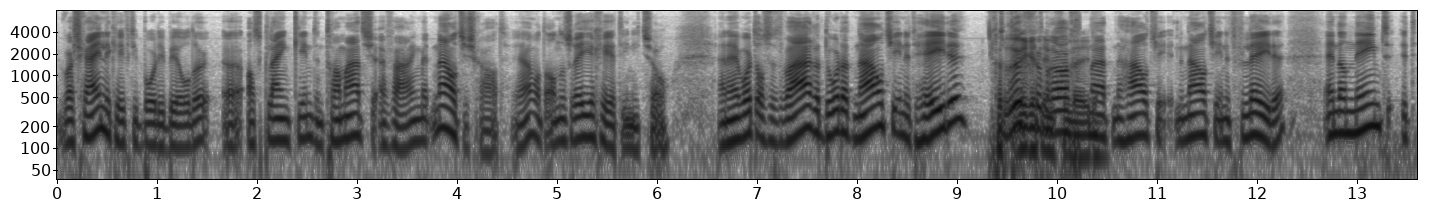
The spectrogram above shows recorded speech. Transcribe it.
waarschijnlijk heeft die bodybuilder eh, als klein kind een traumatische ervaring met naaldjes gehad. Ja, want anders reageert hij niet zo. En hij wordt als het ware door dat naaldje in het heden Het teruggebracht naar het naaltje, de naaldje in het verleden. En dan neemt het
